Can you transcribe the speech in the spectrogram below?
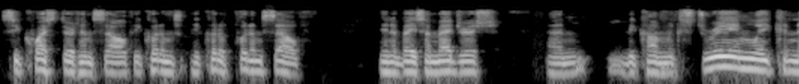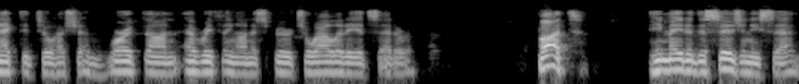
sequestered himself. He could have, he could have put himself in a base of medrash and become extremely connected to Hashem, worked on everything on his spirituality, etc. But he made a decision, he said,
